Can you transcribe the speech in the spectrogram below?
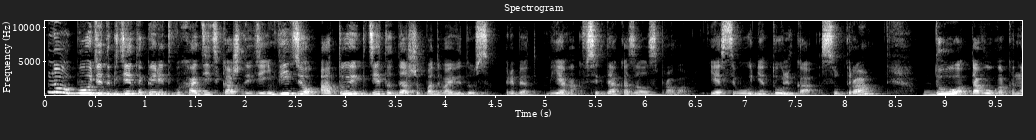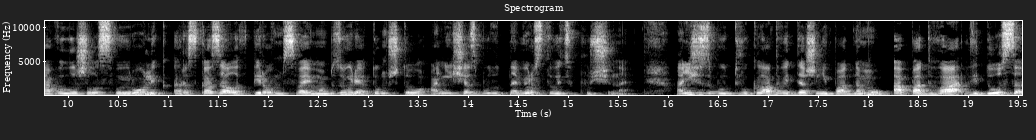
Ну, будет где-то, говорит, выходить каждый день видео, а то и где-то даже по два видоса. Ребят, я, как всегда, оказалась права. Я сегодня только с утра до того, как она выложила свой ролик, рассказала в первом своем обзоре о том, что они сейчас будут наверстывать упущенное. Они сейчас будут выкладывать даже не по одному, а по два видоса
